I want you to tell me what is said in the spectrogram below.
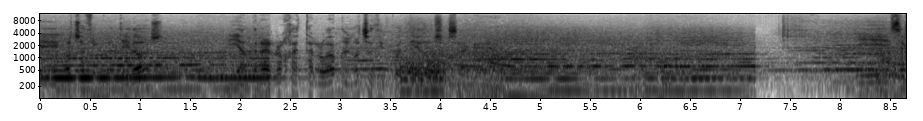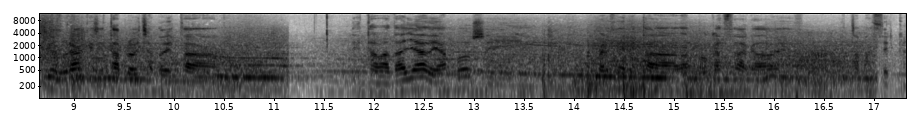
en 8.52 y Andrés Roja está rodando en 8.52, o sea que... Y Sergio Durán que se está aprovechando de esta, esta batalla de ambos y parece que está dando caza cada vez está más cerca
